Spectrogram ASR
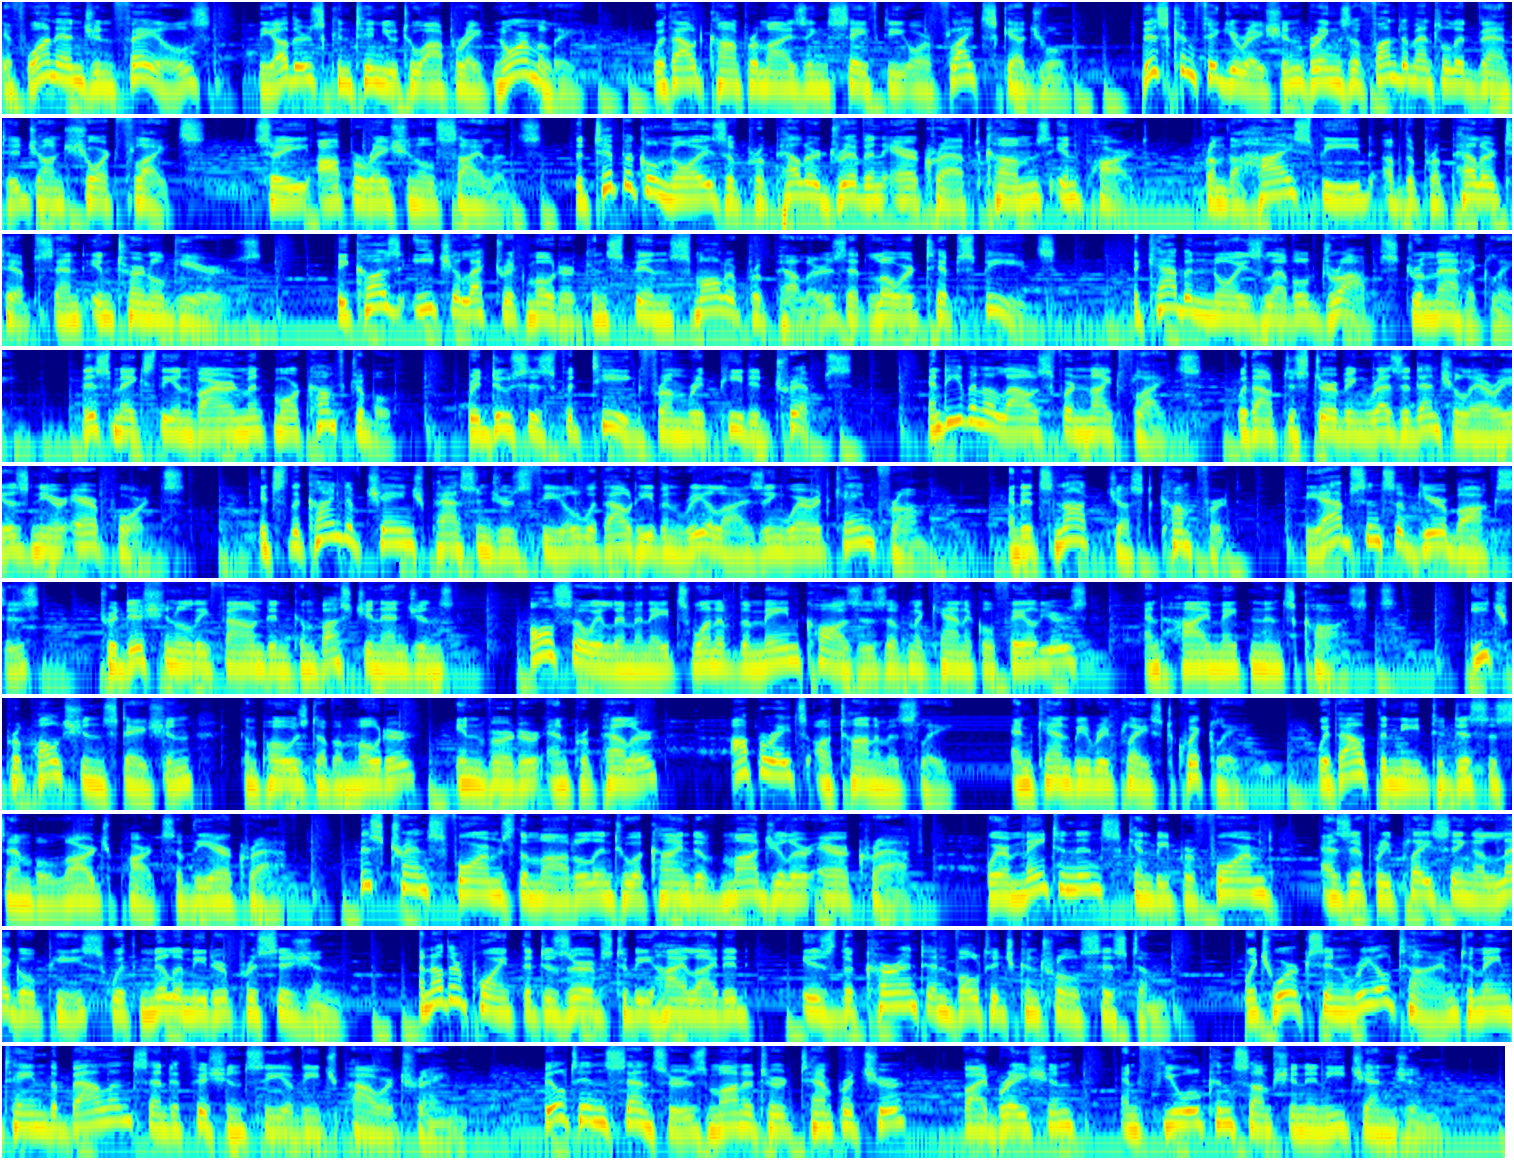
If one engine fails, the others continue to operate normally, without compromising safety or flight schedule. This configuration brings a fundamental advantage on short flights, say operational silence. The typical noise of propeller-driven aircraft comes, in part, from the high speed of the propeller tips and internal gears. Because each electric motor can spin smaller propellers at lower tip speeds, the cabin noise level drops dramatically. This makes the environment more comfortable, reduces fatigue from repeated trips, and even allows for night flights, without disturbing residential areas near airports. It's the kind of change passengers feel without even realizing where it came from. And it's not just comfort. The absence of gearboxes, traditionally found in combustion engines, also eliminates one of the main causes of mechanical failures and high maintenance costs. Each propulsion station, composed of a motor, inverter, and propeller, operates autonomously and can be replaced quickly without the need to disassemble large parts of the aircraft. This transforms the model into a kind of modular aircraft, where maintenance can be performed as if replacing a Lego piece with millimeter precision. Another point that deserves to be highlighted is the current and voltage control system, which works in real time to maintain the balance and efficiency of each powertrain. Built-in sensors monitor temperature, vibration, and fuel consumption in each engine,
